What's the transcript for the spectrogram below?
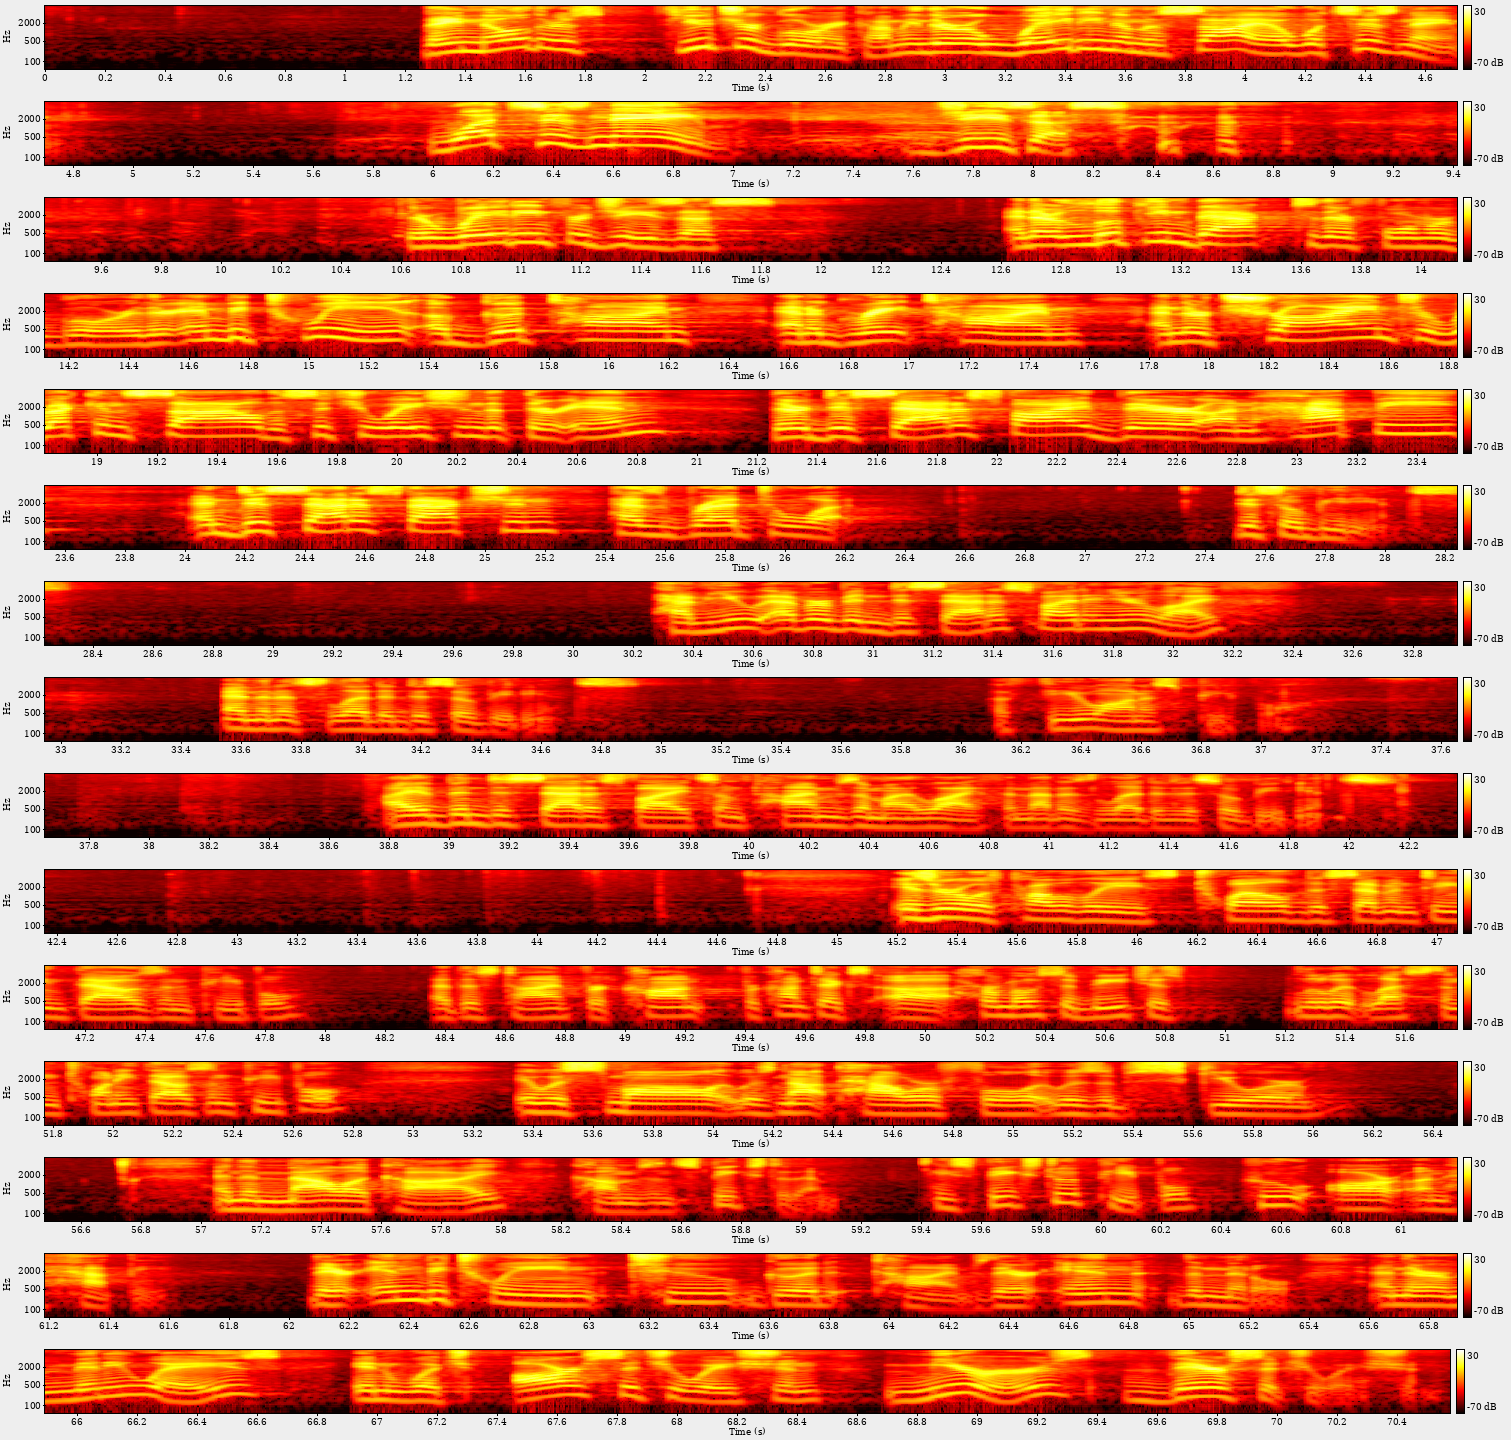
They know there's future glory coming. They're awaiting a Messiah. What's his name? What's his name? Jesus. Jesus. they're waiting for Jesus and they're looking back to their former glory. They're in between a good time and a great time, and they're trying to reconcile the situation that they're in. They're dissatisfied, they're unhappy, and dissatisfaction has bred to what? Disobedience. Have you ever been dissatisfied in your life and then it's led to disobedience? A few honest people. I have been dissatisfied sometimes in my life, and that has led to disobedience. Israel was probably 12 to 17,000 people at this time. For, con- for context, uh, Hermosa Beach is a little bit less than 20,000 people. It was small, it was not powerful, it was obscure. And then Malachi comes and speaks to them. He speaks to a people who are unhappy. They're in between two good times, they're in the middle. And there are many ways in which our situation mirrors their situation.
